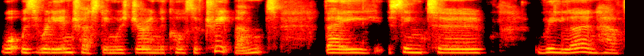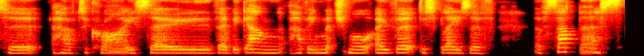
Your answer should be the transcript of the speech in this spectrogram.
what was really interesting was during the course of treatment they seemed to relearn how to how to cry. So they began having much more overt displays of of sadness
